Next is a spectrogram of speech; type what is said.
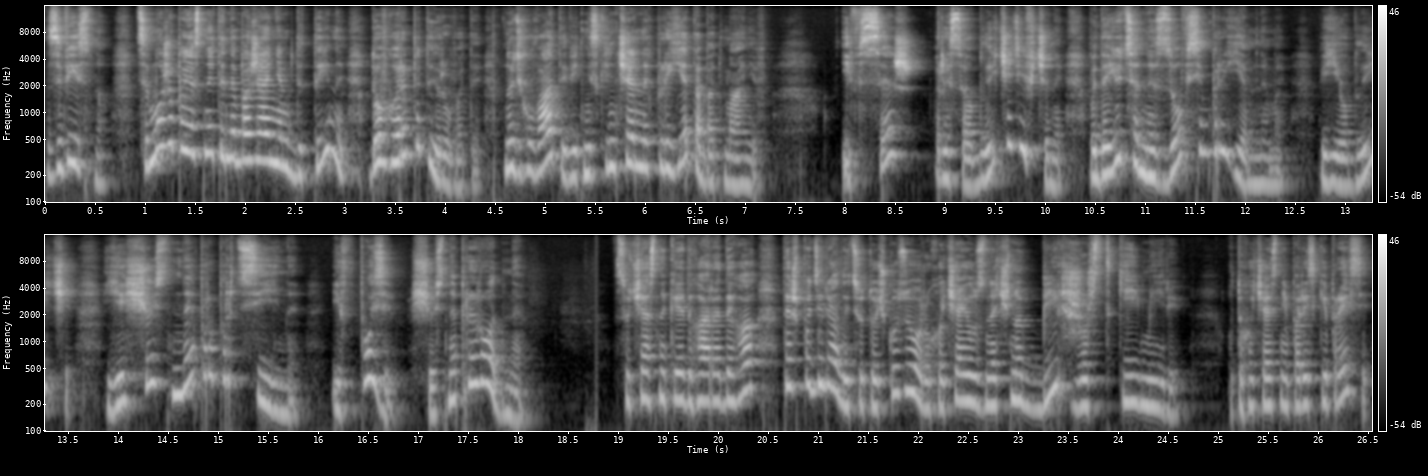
Звісно, це може пояснити небажанням дитини довго репетирувати, нудьгувати від нескінченних пліє та батманів. І все ж риси обличчя дівчини видаються не зовсім приємними. В її обличчі є щось непропорційне і в позі щось неприродне. Сучасники Едгара Дега теж поділяли цю точку зору, хоча й у значно більш жорсткій мірі. У тогочасній паризькій пресі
